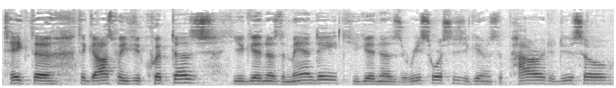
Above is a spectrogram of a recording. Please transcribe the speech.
take the, the gospel you've equipped us. You've given us the mandate. You've given us the resources. You've given us the power to do so.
